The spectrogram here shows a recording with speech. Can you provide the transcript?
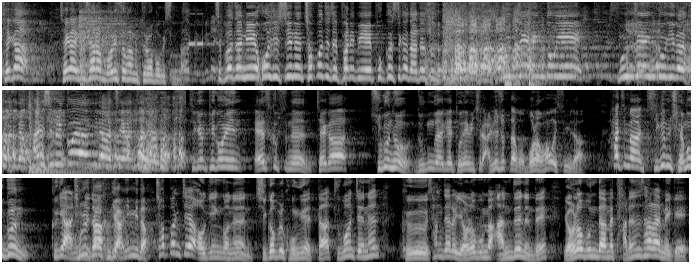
제가 제가 이 사람 머릿속 한번 들어보겠습니다. 재판장님 호시 씨는 첫 번째 재판에 비해 포커스가 낮아서 문제 행동이 문제 행동이 나타납니다. 관심을 꺼야 합니다. 제한테는. 지금 피고인 에스쿱스는 제가 죽은 후 누군가에게 돈의 위치를 알려줬다고 뭐라고 하고 있습니다. 하지만 지금 죄목은 그게 아닙니다. 둘 다 그게 아닙니다. 첫 번째 어긴 거는 직업을 공유했다. 두 번째는 그 상자를 열어보면 안 되는데 열어본 다음에 다른 사람에게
